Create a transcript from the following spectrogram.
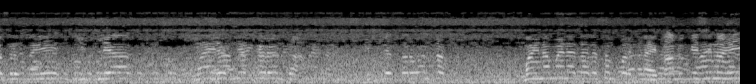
ओसरत नाही इथल्या शेतकऱ्यांचा इथल्या सर्वांचा महिना महिना झाला संपर्क नाही. तालुक्याशी नाही.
